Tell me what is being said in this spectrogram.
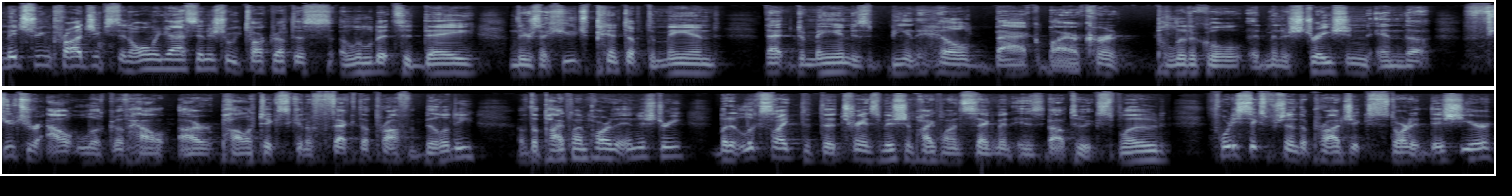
Midstream projects in oil and gas industry, we talked about this a little bit today. There's a huge pent up demand. That demand is being held back by our current political administration and the future outlook of how our politics can affect the profitability of the pipeline part of the industry. But it looks like that the transmission pipeline segment is about to explode. 46% of the projects started this year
